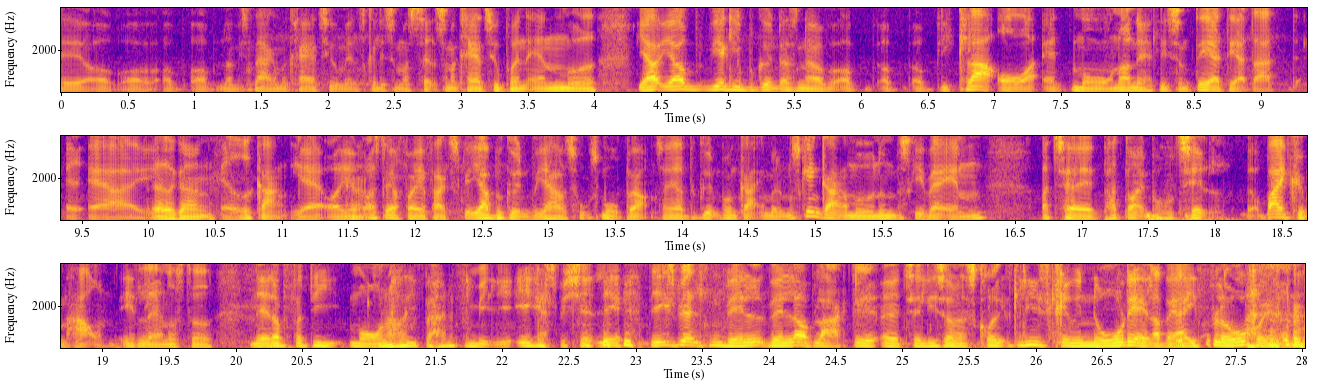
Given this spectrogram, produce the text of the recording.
øh, og, og, og, og, når vi snakker med kreative mennesker, ligesom os selv, som er kreative på en anden måde. Jeg, jeg er virkelig begyndt at, sådan at, at, at, at blive klar over, at morgenerne, ligesom det er der, der er Adgang. adgang, ja. Og jeg, også derfor er jeg faktisk, jeg er begyndt, for jeg har jo to små børn, så jeg er begyndt på en gang imellem, måske en gang om måneden, måske hver anden, at tage et par døgn på hotel, bare i København, et eller andet sted. Netop fordi morgener i børnefamilie ikke er specielt. Det er ikke specielt sådan vel, veloplagte øh, til ligesom at skri, lige skrive en note, eller være i flow på en eller anden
